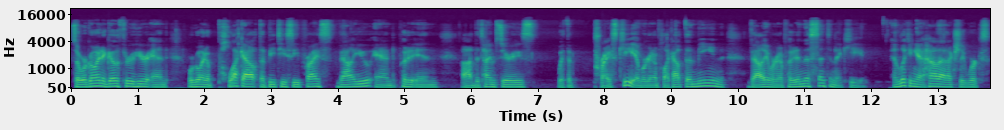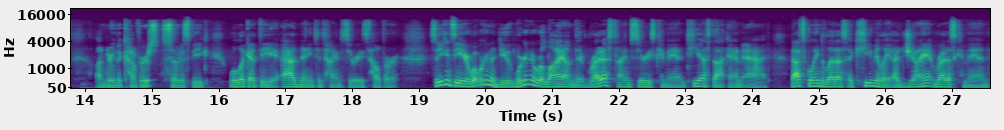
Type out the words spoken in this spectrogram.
So we're going to go through here and we're going to pluck out the BTC price value and put it in uh, the time series with the price key. And we're going to pluck out the mean value. We're going to put it in the sentiment key. And looking at how that actually works under the covers, so to speak, we'll look at the add many to time series helper. So you can see here what we're going to do. We're going to rely on the Redis time series command ts.madd. That's going to let us accumulate a giant Redis command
